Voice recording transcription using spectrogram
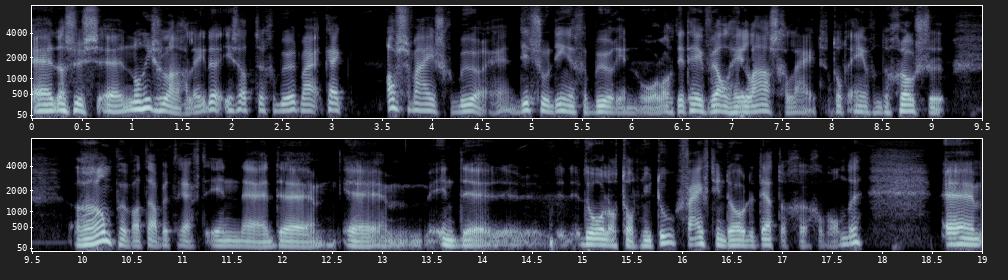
Eh, dat is dus eh, nog niet zo lang geleden is dat eh, gebeurd. Maar kijk, afzwaaiers gebeuren. Hè. Dit soort dingen gebeuren in een oorlog. Dit heeft wel helaas geleid tot een van de grootste rampen wat dat betreft in, eh, de, eh, in de, de oorlog tot nu toe. 15 doden, 30 eh, gewonden. Ehm,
